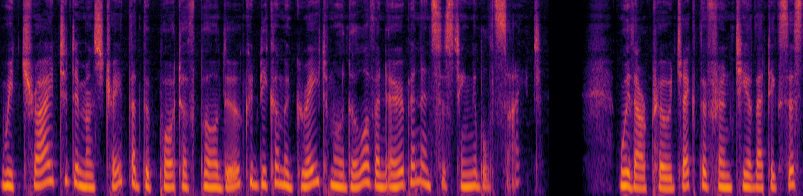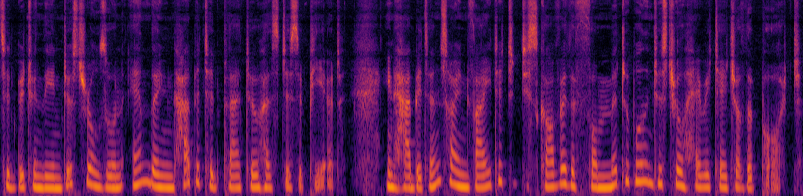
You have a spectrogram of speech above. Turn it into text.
We tried to demonstrate that the port of Bordeaux could become a great model of an urban and sustainable site. With our project, the frontier that existed between the industrial zone and the inhabited plateau has disappeared. Inhabitants are invited to discover the formidable industrial heritage of the port.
